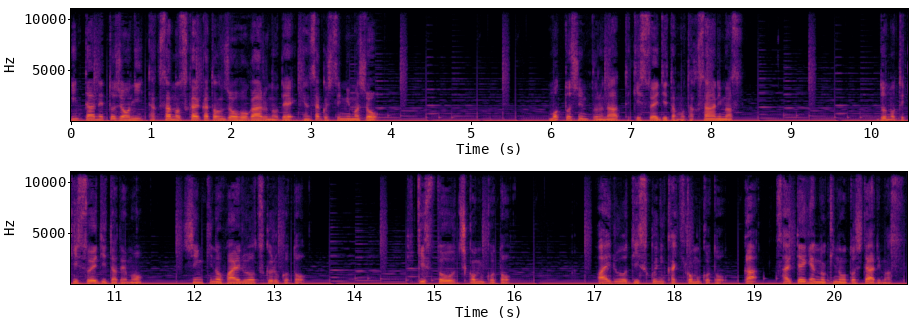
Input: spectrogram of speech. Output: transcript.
インターネット上にたくさんの使い方の情報があるので検索してみましょう。もっとシンプルなテキストエディタもたくさんあります。どのテキストエディタでも新規のファイルを作ること、テキストを打ち込むこと、ファイルをディスクに書き込むことが最低限の機能としてあります。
